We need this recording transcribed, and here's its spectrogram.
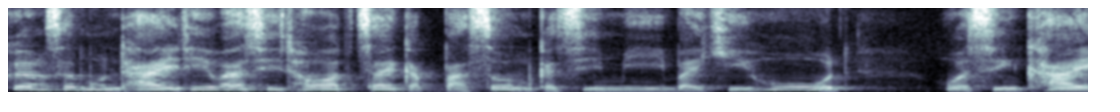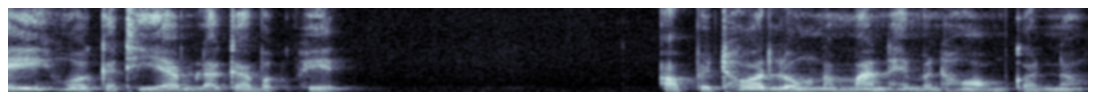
เครื่องสมุนไพรที่ว่าสิทอดใส่กับปลาส้มก็สิมีใบขี้หูด หัวสิงไคหัวกระเทียมแล้วก็บักเพชรเอาไปทอดลงน้ำมันให้มันหอมก่อนเนาะ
